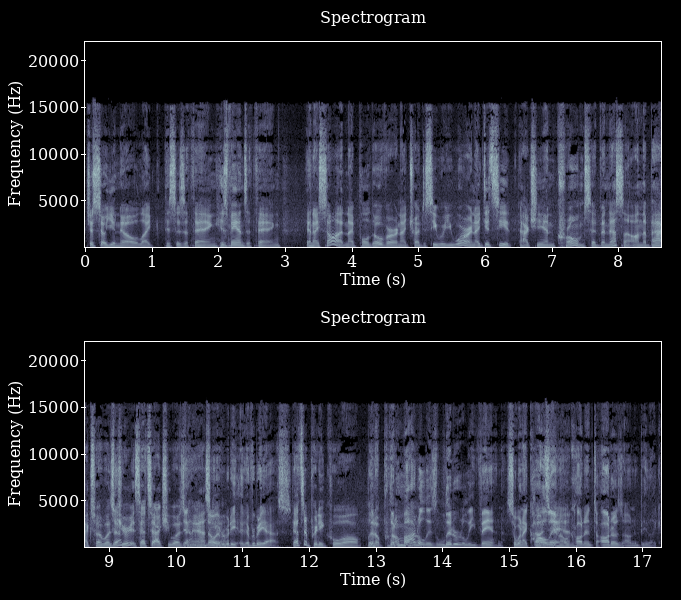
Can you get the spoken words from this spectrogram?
just so you know, like, this is a thing. His van's a thing. And I saw it and I pulled over and I tried to see where you were. And I did see it actually in chrome said Vanessa on the back. So I was Yeah. curious. That's actually what I was going to ask no, you. everybody everybody asks. That's a pretty cool little the, the model is literally van. So when I call it's in, I'll call into AutoZone and be like,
